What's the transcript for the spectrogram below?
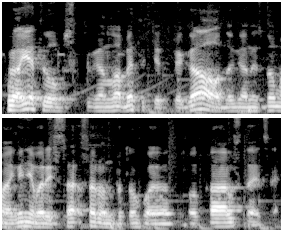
kurā ietilpst gan labi etiķeti pie galda, gan, es domāju, gan jau arī saruna par to, ko, ko Kārlis teica.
